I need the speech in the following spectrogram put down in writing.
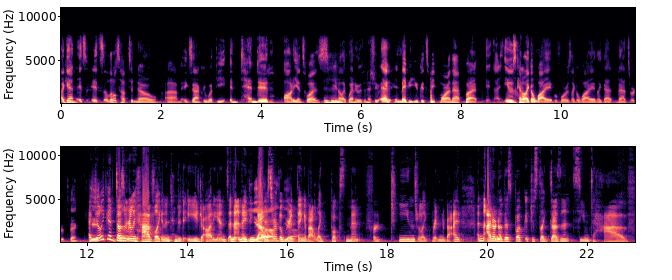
Again, it's it's a little tough to know um, exactly what the intended audience was. You Mhm. know, like when it was initially, and and maybe you could speak more on that. But it, it was kind of like a YA before it was like a YA, like that that sort of thing. I feel like it doesn't really have like an intended age audience, and and I think that was sort of the weird yeah. thing about like books meant for teens or like written about. I, and I don't know, this book it just like doesn't seem to have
